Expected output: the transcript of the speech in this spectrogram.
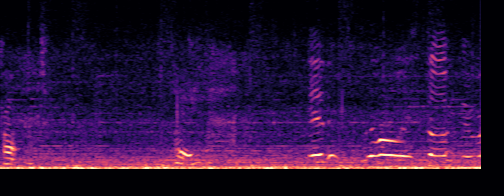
count. Okay. It is so, so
